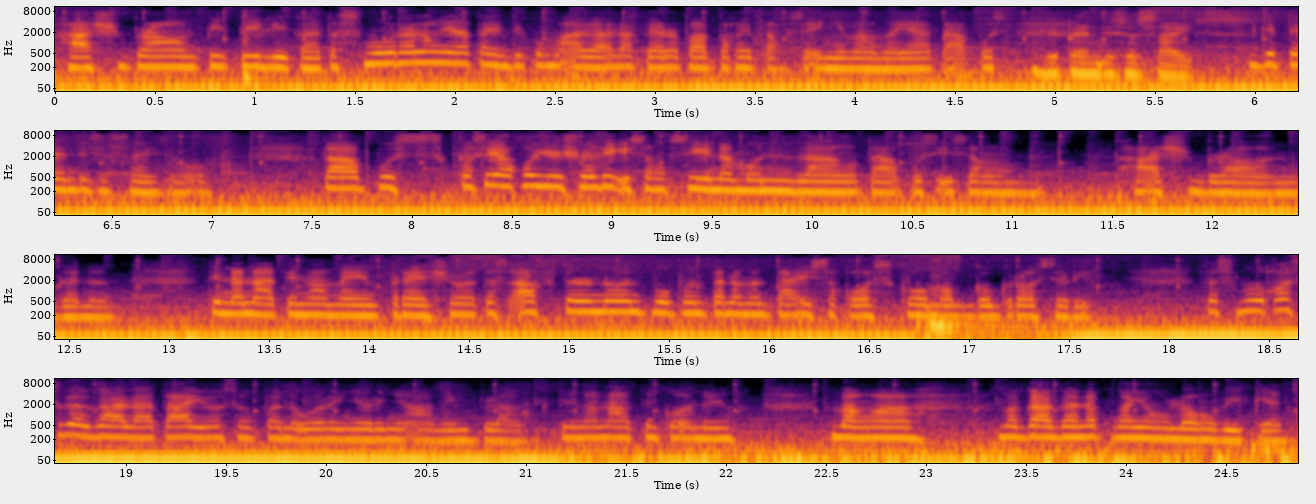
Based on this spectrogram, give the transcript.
hash brown, pipili ka. Tapos mura lang yata, hindi ko maalala pero papakita ko sa inyo mamaya. Tapos Depende sa size. Depende sa size, oo. Tapos, kasi ako usually isang cinnamon lang, tapos isang hash brown, ganun. Tingnan natin mamaya yung presyo. Tapos after nun, pupunta naman tayo sa Costco, mag-grocery. Tapos bukas gagala tayo, so panoorin nyo rin yung aming vlog. Tingnan natin kung ano yung mga magaganap ngayong long weekend.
